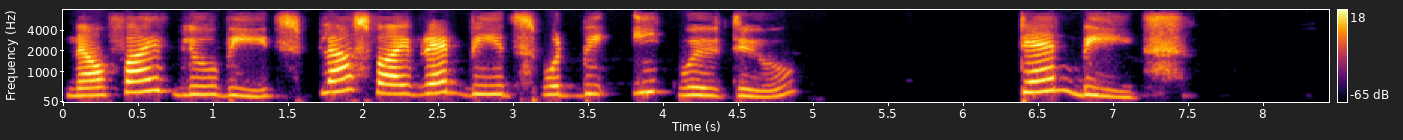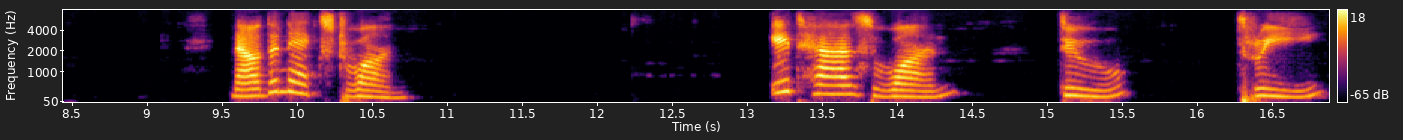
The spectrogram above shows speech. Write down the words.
Now 5 blue beads plus 5 red beads would be equal to 10 beads. Now the next one. It has 1, 2, 3,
